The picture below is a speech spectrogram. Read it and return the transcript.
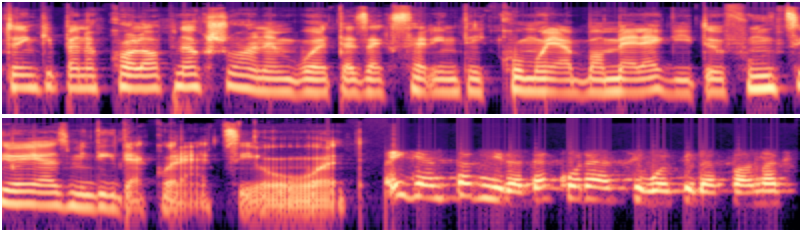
tulajdonképpen a kalapnak soha nem volt ezek szerint egy komolyabban melegítő funkciója, az mindig dekoráció volt. Igen, többnyire dekoráció volt, illetve a nagy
